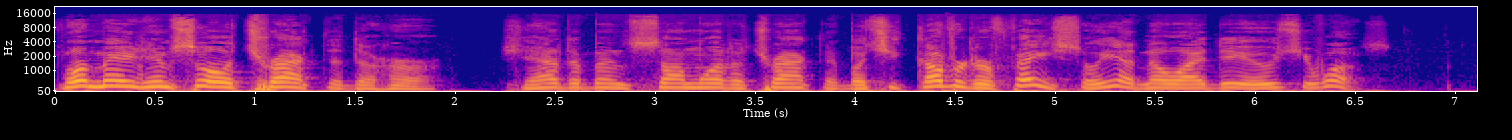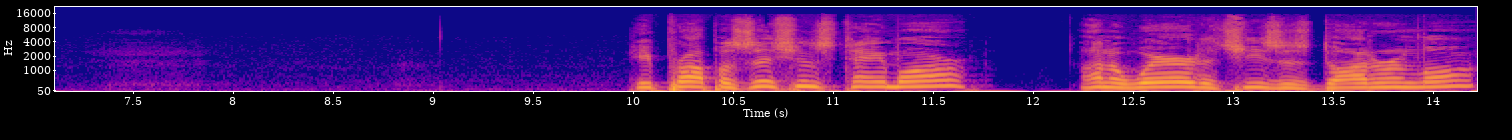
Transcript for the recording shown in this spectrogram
What made him so attracted to her? She had to have been somewhat attractive, but she covered her face, so he had no idea who she was. He propositions Tamar, unaware that she's his daughter in law.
